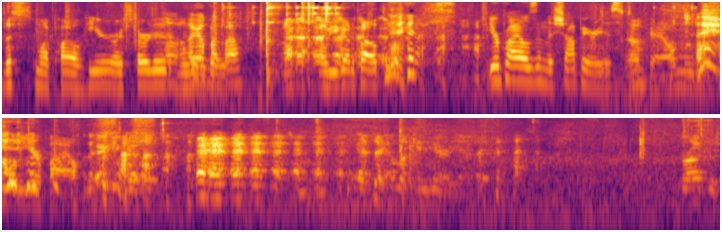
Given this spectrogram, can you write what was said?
This is my pile here. I started. Oh, I'm I got my gonna pile. go- Oh, you got a pile too? Your pile's in the shop area still. Okay, I'll move my pile to your pile. There you go. Yeah, take a look in here yet. Front was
